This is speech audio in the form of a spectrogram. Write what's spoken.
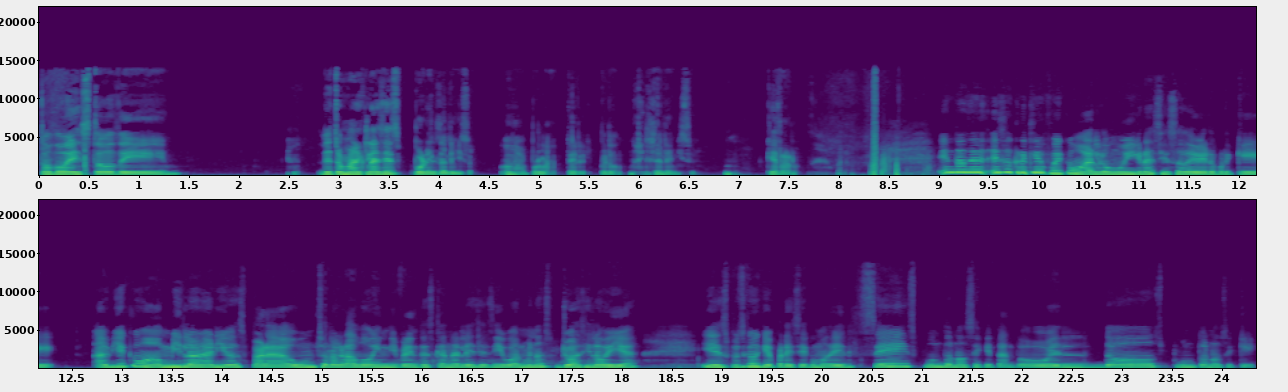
todo esto de, de tomar clases por el televisor. O sea, por la tele, perdón, el televisor. Qué raro. Bueno. Entonces, eso creo que fue como algo muy gracioso de ver porque había como mil horarios para un solo grado en diferentes canales y así, o al menos yo así lo veía. Y después como que aparecía como del 6 punto no sé qué tanto, o el 2 punto no sé qué.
